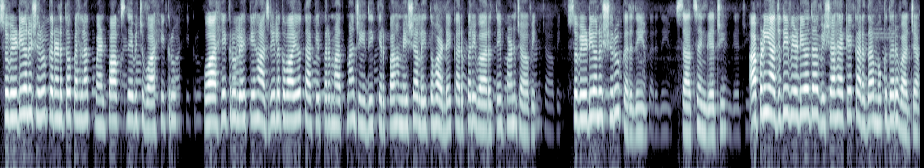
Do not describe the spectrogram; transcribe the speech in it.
ਸੋ ਵੀਡੀਓ ਨੂੰ ਸ਼ੁਰੂ ਕਰਨ ਤੋਂ ਪਹਿਲਾਂ ਕਮੈਂਟ ਬਾਕਸ ਦੇ ਵਿੱਚ ਵਾਹਿਗੁਰੂ ਵਾਹਿਗੁਰੂ ਲਿਖ ਕੇ ਹਾਜ਼ਰੀ ਲਗਵਾਇਓ ਤਾਂ ਕਿ ਪਰਮਾਤਮਾ ਜੀ ਦੀ ਕਿਰਪਾ ਹਮੇਸ਼ਾ ਲਈ ਤੁਹਾਡੇ ਘਰ ਪਰਿਵਾਰ ਤੇ ਬਣ ਜਾਵੇ। ਸੋ ਵੀਡੀਓ ਨੂੰ ਸ਼ੁਰੂ ਕਰਦੇ ਹਾਂ। ਸਾਧ ਸੰਗਤ ਜੀ, ਆਪਣੀ ਅੱਜ ਦੀ ਵੀਡੀਓ ਦਾ ਵਿਸ਼ਾ ਹੈ ਕਿ ਘਰ ਦਾ ਮੁੱਖ ਦਰਵਾਜ਼ਾ।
